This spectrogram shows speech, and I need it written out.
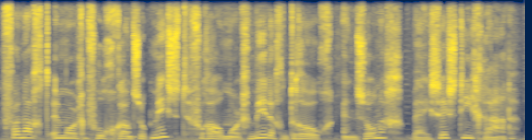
vannacht en morgen vroeg kans op mist. Vooral morgenmiddag droog en zonnig bij 16 graden.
